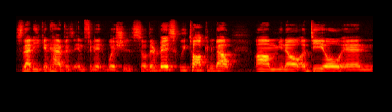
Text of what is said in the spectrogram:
so that he can have his infinite wishes. So they're basically talking about um, you know, a deal, and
